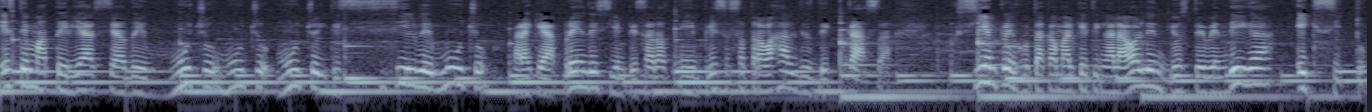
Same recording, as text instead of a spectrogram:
este material sea de mucho, mucho, mucho y te sirve mucho para que aprendes y, empezar a, empiezas a trabajar desde casa. Siempre JK Marketing a la orden. Dios te bendiga. Éxito.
